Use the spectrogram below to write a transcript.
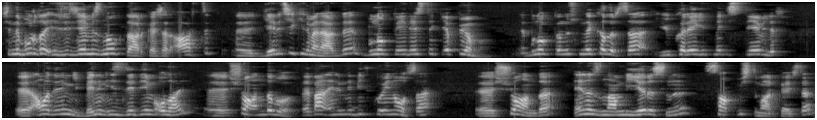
Şimdi burada izleyeceğimiz nokta arkadaşlar artık e, geri çekilmelerde bu noktayı destek yapıyor mu? E, bu noktanın üstünde kalırsa yukarıya gitmek isteyebilir. E, ama dediğim gibi benim izlediğim olay e, şu anda bu. Ve ben elimde Bitcoin olsa e, şu anda en azından bir yarısını satmıştım arkadaşlar.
